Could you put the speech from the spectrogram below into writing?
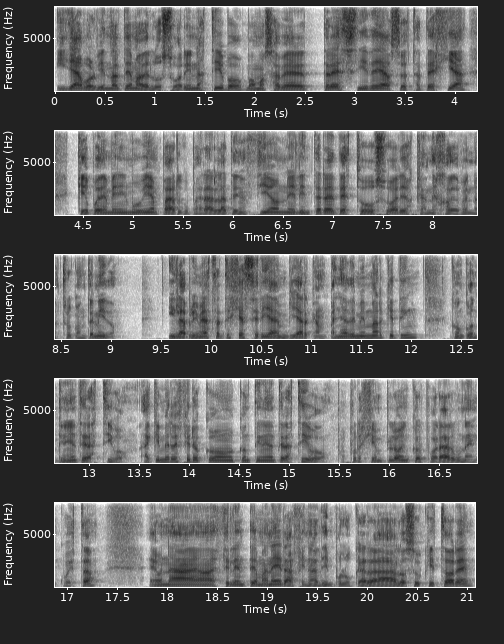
Y ya volviendo al tema del usuario inactivo, vamos a ver tres ideas o estrategias que pueden venir muy bien para recuperar la atención y el interés de estos usuarios que han dejado de ver nuestro contenido. Y la primera estrategia sería enviar campañas de mi marketing con contenido interactivo. ¿A qué me refiero con contenido interactivo? Pues por ejemplo, incorporar una encuesta. Es una excelente manera al final de involucrar a los suscriptores,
